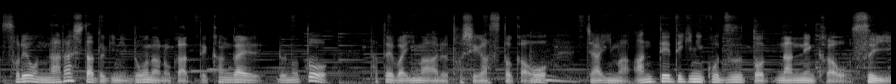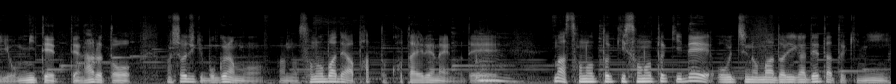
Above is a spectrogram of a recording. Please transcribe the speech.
それを鳴らした時にどうなのかって考えるのと例えば今ある都市ガスとかを、うん。じゃあ今安定的にこうずっと何年かを推移を見てってなると、まあ、正直僕らもあのその場ではパッと答えれないので、うん。まあその時その時でお家の間取りが出た時に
